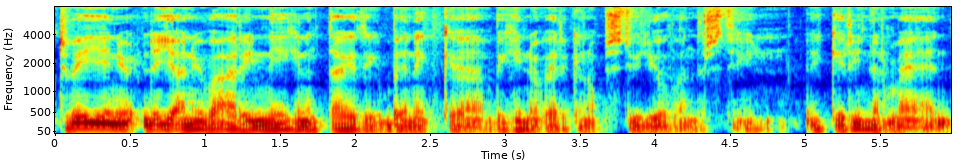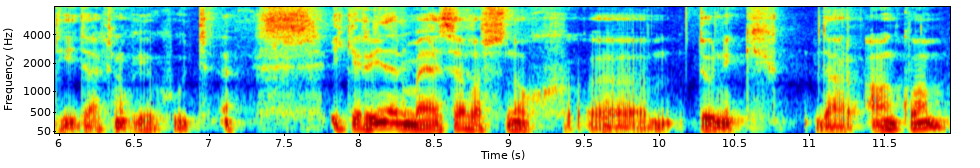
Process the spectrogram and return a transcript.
2 janu januari 1989 ben ik uh, beginnen werken op Studio van der Steen. Ik herinner mij die dag nog heel goed. ik herinner mij zelfs nog ehm, toen ik daar aankwam.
